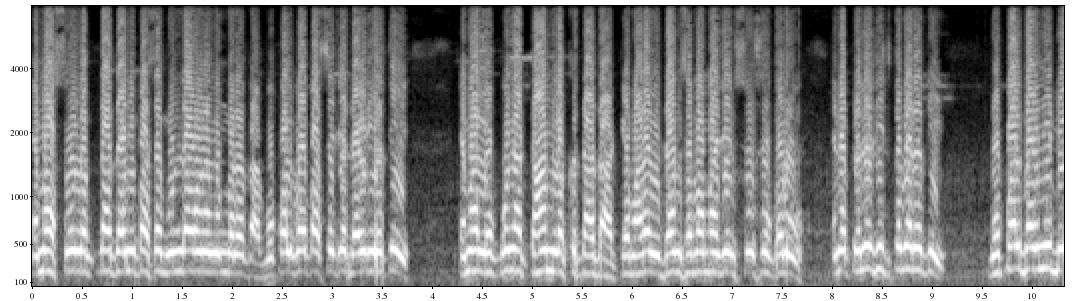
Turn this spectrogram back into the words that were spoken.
એમાં શું લખતા હતા, એની પાસે ગુંડાઓના નંબર હતા. ગોપાલભાઈ પાસે જે ડાયરી હતી, એમાં લોકોના કામ લખતા હતા કે મારા વિધાનસભામાં જઈને શું શું કરવું એને પહેલેથી જ ખબર હતી, ગોપાલભાઈની બે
